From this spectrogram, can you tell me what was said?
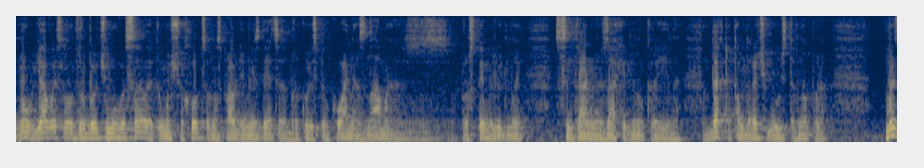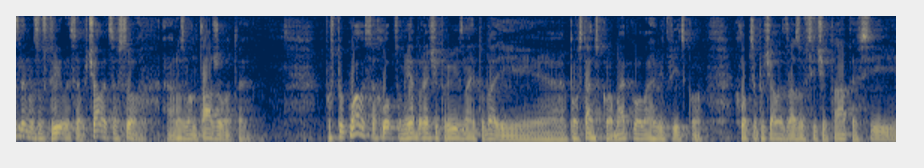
Ну, я висновок зробив, чому веселий, тому що хлопцям насправді, мені здається, бракує спілкування з нами, з простими людьми з центральної, західної України. Дехто там, до речі, був із Тернополя. Ми з ними зустрілися, почали це все розвантажувати. Поспілкувалися хлопцями. Я, до речі, привіз навіть туди і е, повстанського абетку Олега Вітвіцького. Хлопці почали зразу всі читати, всі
